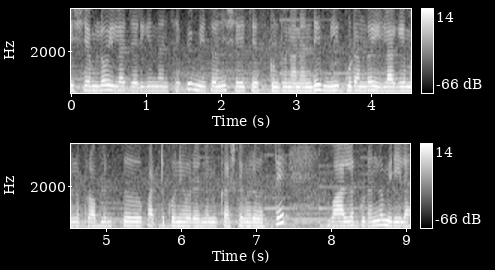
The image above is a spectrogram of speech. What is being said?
విషయంలో ఇలా జరిగిందని చెప్పి మీతోని షేర్ చేసుకుంటున్నానండి. మీకు కూడా ఇలాగే మన ప్రాబ్లమ్స్ పట్టుకొని ఎవరైనా మీ కస్టమర్ వస్తే వాళ్ళకు కూడా మీరు ఇలా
